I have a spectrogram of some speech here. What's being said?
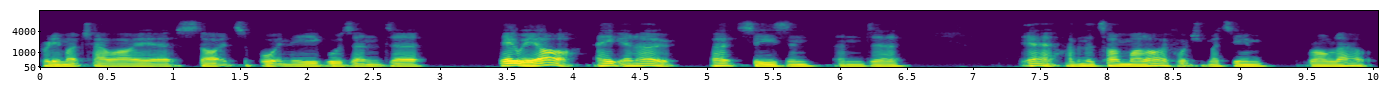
pretty much how I uh, started supporting the Eagles, and uh, here we are, eight and zero, oh, third season, and uh, yeah, having the time of my life watching my team roll out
